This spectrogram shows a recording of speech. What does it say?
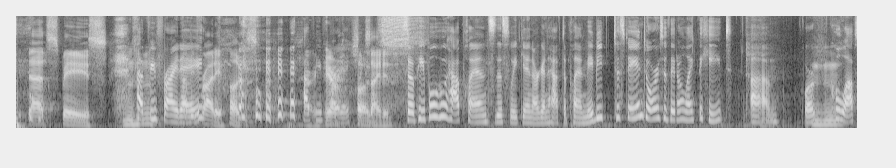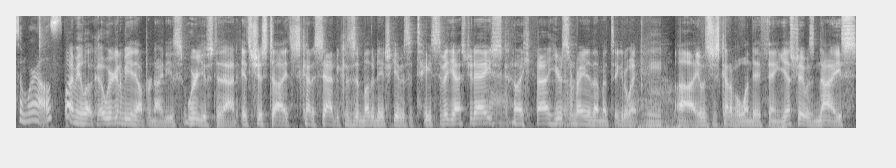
look at that space. Happy Friday. Happy Friday. Hugs. Happy Air Friday. Just excited. So people who have plans this weekend are going to have to plan maybe to stay indoors if they don't like the heat, um, or Mhm. cool off somewhere else. Well, I mean, look, we're going to be in the upper 90s. We're used to that. It's just, uh, it's just kind of sad because Mother Nature gave us a taste of it yesterday. She's kind of like, ah, here's some rain, and then I'm going to take it away. Uh, it was just kind of a one-day thing. Yesterday was nice.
